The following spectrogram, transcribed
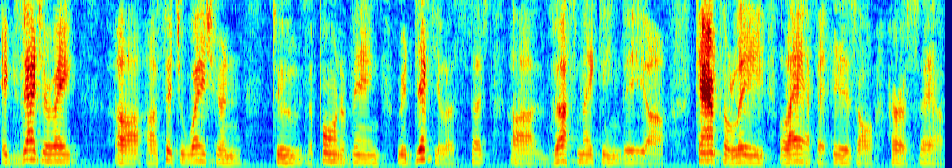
exaggerate uh, a situation to the point of being ridiculous, uh, thus making the uh, counselee laugh at his or herself,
